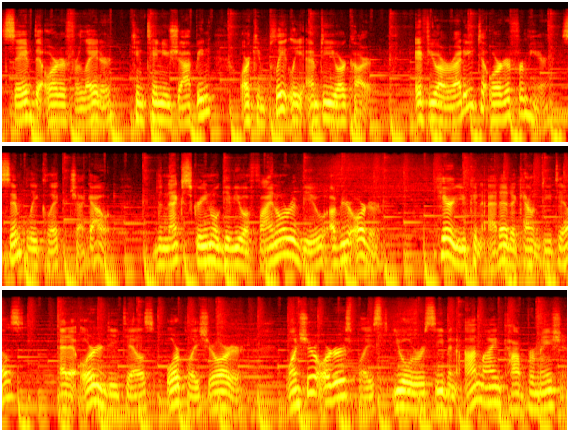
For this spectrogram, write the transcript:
save the order for later, continue shopping, or completely empty your cart. If you are ready to order from here, simply click Checkout. The next screen will give you a final review of your order. Here you can edit account details, edit order details, or place your order. Once your order is placed, you will receive an online confirmation.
